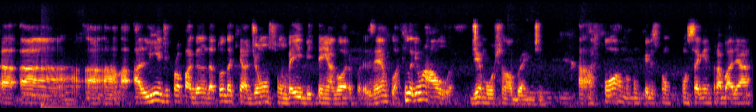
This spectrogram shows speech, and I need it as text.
a, a, a, a, linha de propaganda toda que a Johnson Baby tem agora, por exemplo, aquilo ali é uma aula de emotional branding a, forma com que eles conseguem trabalhar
